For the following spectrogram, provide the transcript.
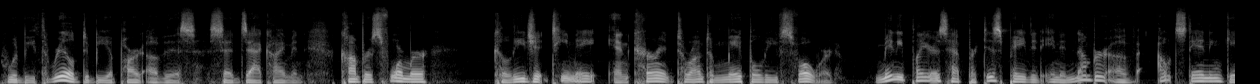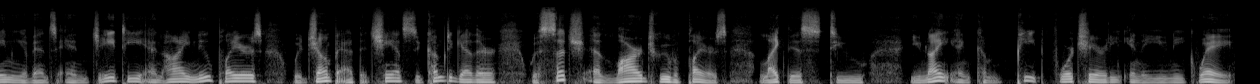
who would be thrilled to be a part of this, said Zach Hyman, Compher's former collegiate teammate and current Toronto Maple Leafs forward. Many players have participated in a number of outstanding gaming events, and JT and I knew players would jump at the chance to come together with such a large group of players like this to unite and compete for charity in a unique way.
